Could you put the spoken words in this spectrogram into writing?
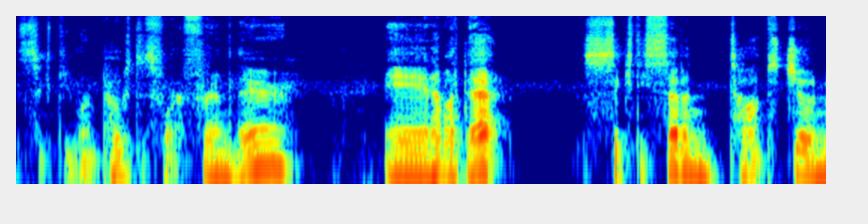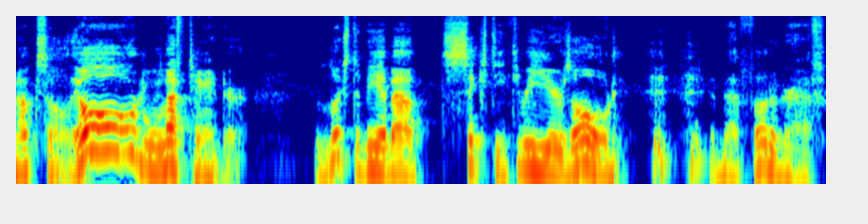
61 post is for a friend there. And how about that? 67 Topps Joe Nuxhall, the old left-hander, who looks to be about 63 years old in that photograph.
